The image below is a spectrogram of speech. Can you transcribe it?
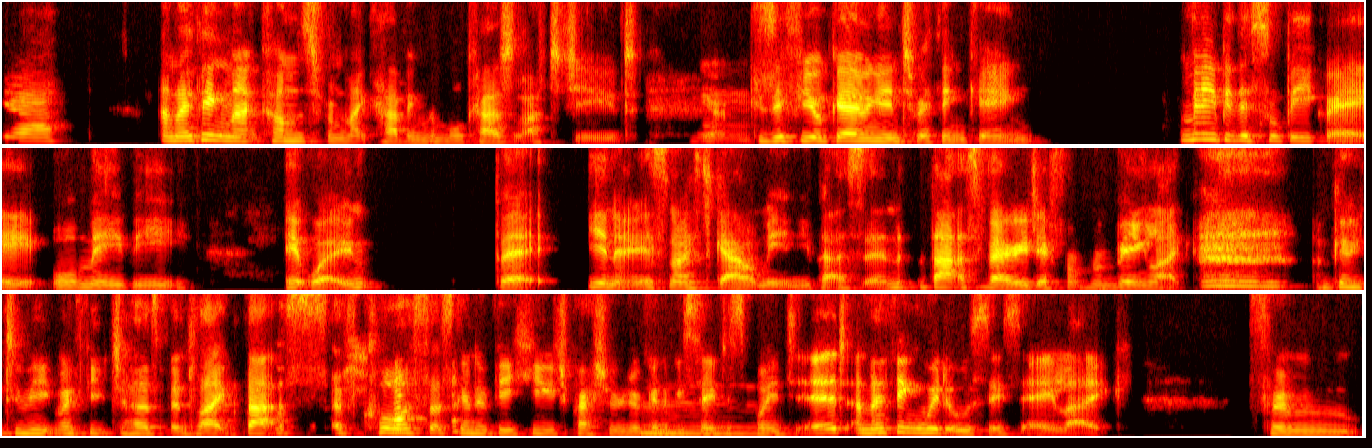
yeah. And I think that comes from like having the more casual attitude. Yeah. Because if you're going into it thinking, maybe this will be great, or maybe it won't, but you know, it's nice to get out and meet a new person. That's very different from being like, I'm going to meet my future husband. Like, that's of course, that's going to be huge pressure and you're going to be so Mm. disappointed. And I think we'd also say, like, from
